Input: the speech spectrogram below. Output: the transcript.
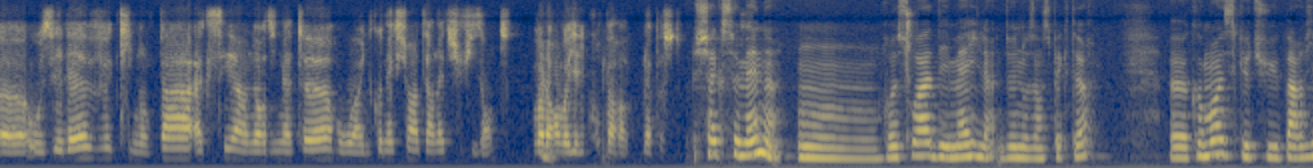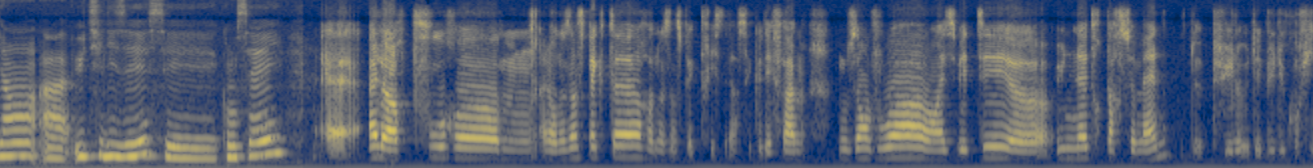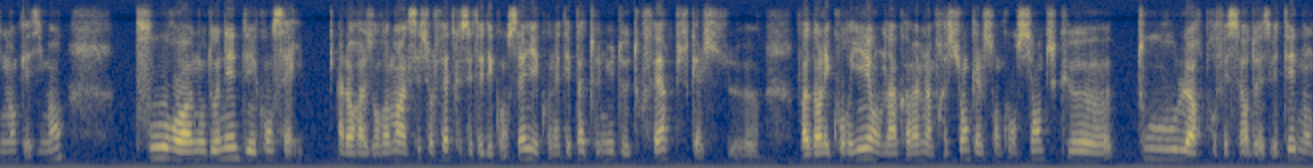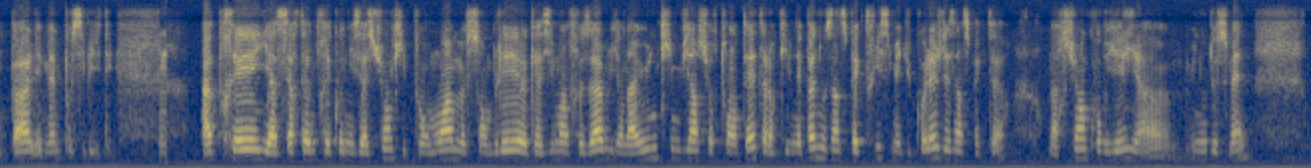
euh, aux élèves qui n'ont pas accès à un ordinateur ou à une connexion Internet suffisante. On va leur envoyer les cours par euh, la poste. Chaque semaine, on reçoit des mails de nos inspecteurs. Euh, comment est-ce que tu parviens à utiliser ces conseils? Euh, alors, pour euh, alors nos inspecteurs, nos inspectrices, c'est que des femmes, nous envoient en SVT euh, une lettre par semaine depuis le début du confinement quasiment pour nous donner des conseils. Alors, elles ont vraiment axé sur le fait que c'était des conseils et qu'on n'était pas tenu de tout faire, puisqu'elles, se- enfin, dans les courriers, on a quand même l'impression qu'elles sont conscientes que euh, tous leurs professeurs de SVT n'ont pas les mêmes possibilités. Après, il y a certaines préconisations qui, pour moi, me semblaient euh, quasiment infaisables. Il y en a une qui me vient surtout en tête, alors qui venait pas de nos inspectrices, mais du collège des inspecteurs. On a reçu un courrier il y a une ou deux semaines,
